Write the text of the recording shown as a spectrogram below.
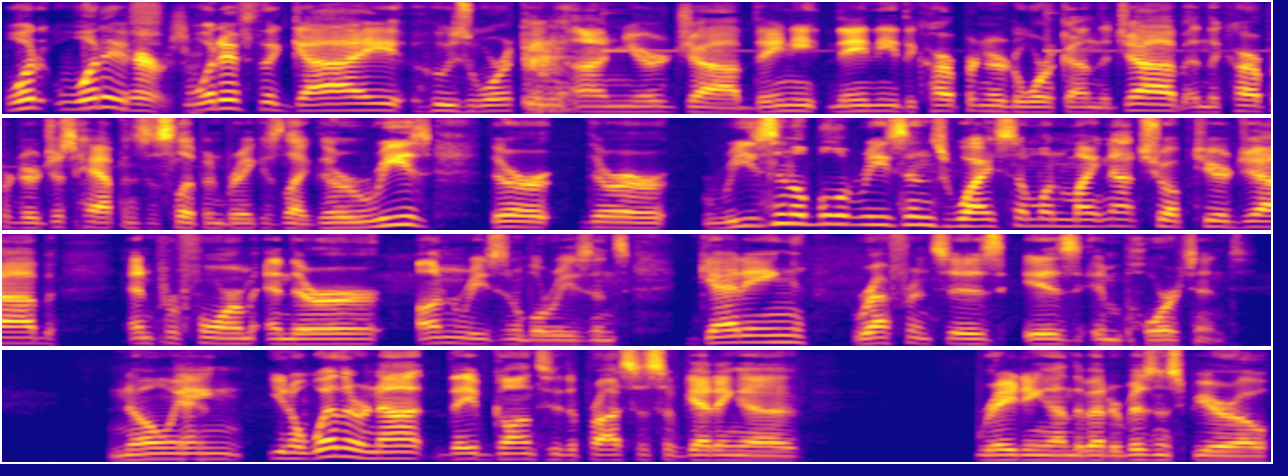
What what if what if the guy who's working on your job they need they need the carpenter to work on the job and the carpenter just happens to slip and break his leg. There are reas there are there are reasonable reasons why someone might not show up to your job and perform and there are unreasonable reasons. Getting references is important. Knowing, you know, whether or not they've gone through the process of getting a rating on the Better Business Bureau,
